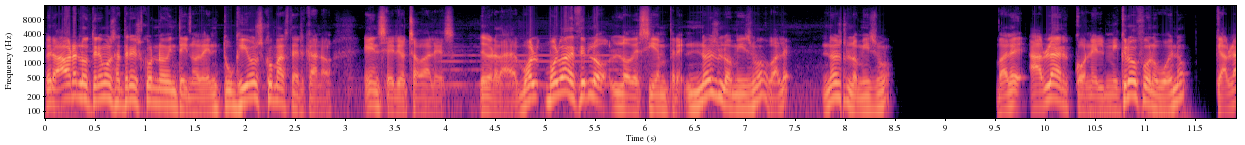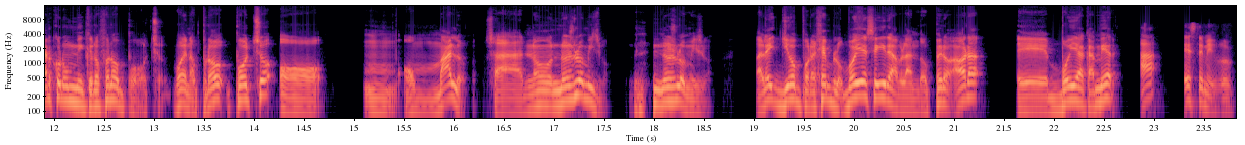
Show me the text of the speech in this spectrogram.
Pero ahora lo tenemos a 3,99, en tu kiosco más cercano. En serio, chavales, de verdad. vuelvo a decirlo lo de siempre. No es lo mismo, ¿vale? No es lo mismo, ¿vale? Hablar con el micrófono bueno que hablar con un micrófono pocho. Bueno, pocho o, mm, o malo. O sea, no, no es lo mismo. No es lo mismo. ¿Vale? Yo, por ejemplo, voy a seguir hablando, pero ahora eh, voy a cambiar a este micro.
